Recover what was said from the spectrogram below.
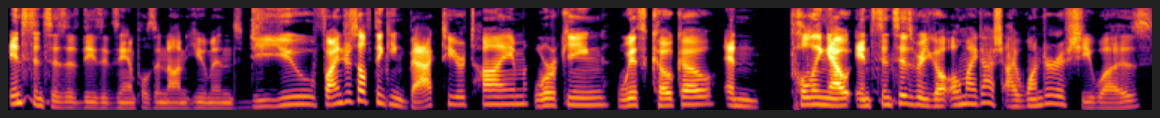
instances of these examples in non humans, do you find yourself thinking back to your time working with Koko and pulling out instances where you go, oh my gosh, I wonder if she was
